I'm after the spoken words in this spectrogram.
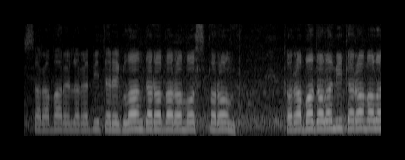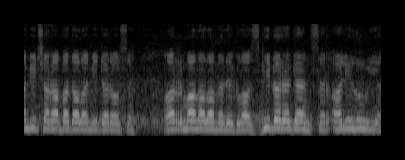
Сарабаре ларабіте регланда рабарамос паронт. Карабадаламіта рамаламіча рабадаламіде роза. Армана ламеле глаз, гіберегенцер, алілуя.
